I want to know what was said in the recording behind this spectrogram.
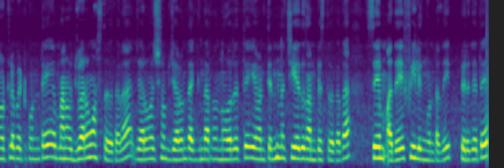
నోట్లో పెట్టుకుంటే మనం జ్వరం వస్తుంది కదా జ్వరం వచ్చినప్పుడు జ్వరం తగ్గిన తర్వాత నోరైతే ఏమైనా తిన్న చేదుగా అనిపిస్తుంది కదా సేమ్ అదే ఫీలింగ్ ఉంటుంది. పెరుగు అయితే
